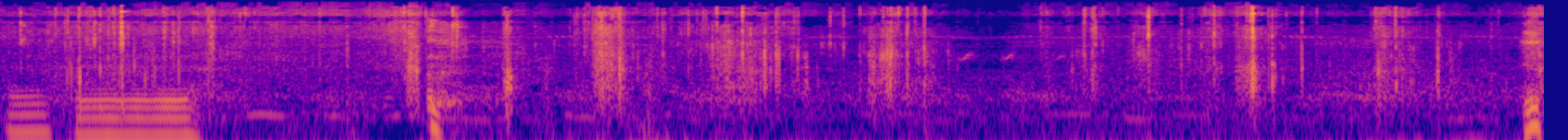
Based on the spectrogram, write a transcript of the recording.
เออเออเฮ้ย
